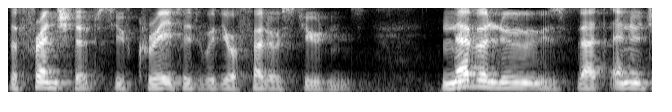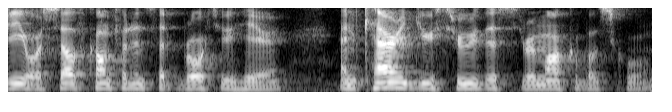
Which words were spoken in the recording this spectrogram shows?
the friendships you've created with your fellow students. Never lose that energy or self-confidence that brought you here and carried you through this remarkable school.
